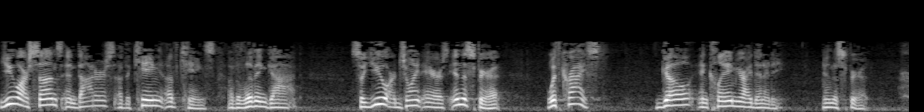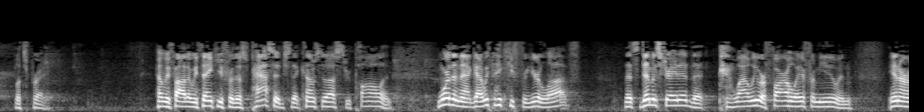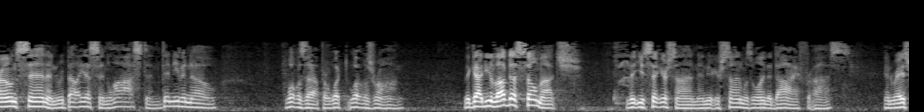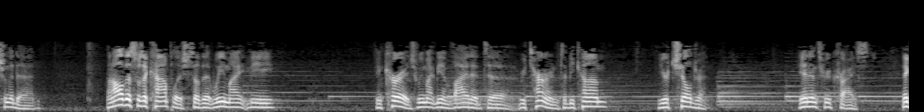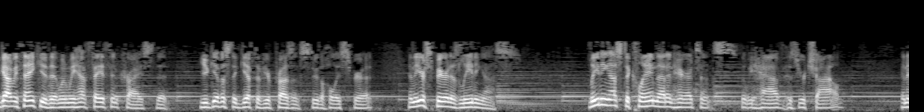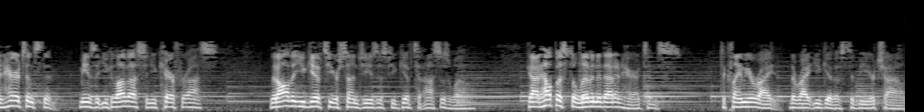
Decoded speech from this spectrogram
You are sons and daughters of the King of Kings, of the living God. So you are joint heirs in the Spirit with Christ. Go and claim your identity in the Spirit. Let's pray. Heavenly Father, we thank you for this passage that comes to us through Paul. And more than that, God, we thank you for your love that's demonstrated that while we were far away from you and in our own sin and rebellious and lost and didn't even know what was up or what, what was wrong, that God, you loved us so much that you sent your Son, and that your Son was willing to die for us and raised from the dead. And all this was accomplished so that we might be encouraged, we might be invited to return, to become your children in and through Christ. And God, we thank you that when we have faith in Christ, that you give us the gift of your presence through the Holy Spirit, and that your Spirit is leading us, leading us to claim that inheritance that we have as your child, an inheritance that means that you love us and you care for us, that all that you give to your Son Jesus, you give to us as well. God, help us to live into that inheritance, to claim your right, the right you give us to be your child,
